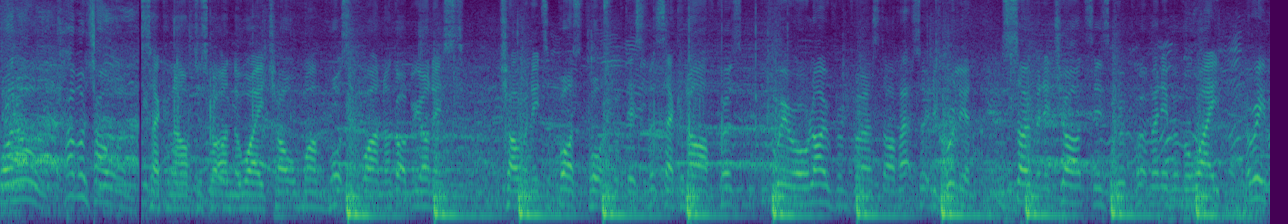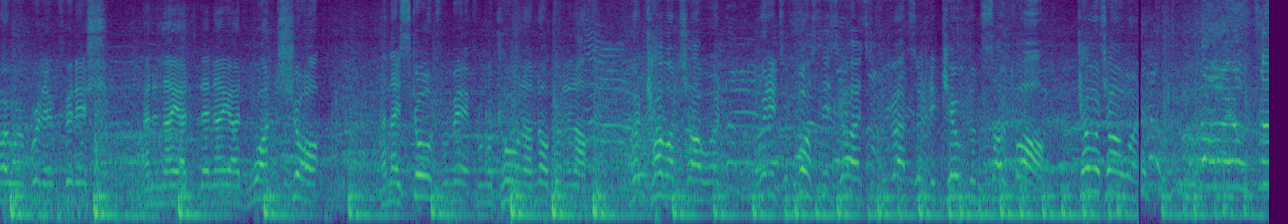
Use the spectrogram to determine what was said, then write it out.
One all. Come on, Charlton. Second half just got underway. Charlton won, Portsmouth won. I've got to be honest. Charlton needs to boss Portsmouth this for the second half because we were all over them first half. Absolutely brilliant. So many chances, couldn't put many of them away. Aribo with a brilliant finish, and then they had then they had one shot and they scored from it from a corner, not good enough. But come on, Charlton, we need to boss these guys because we've absolutely killed them so far. Come on, Charlton.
